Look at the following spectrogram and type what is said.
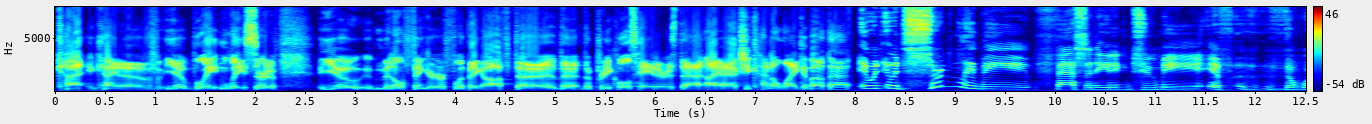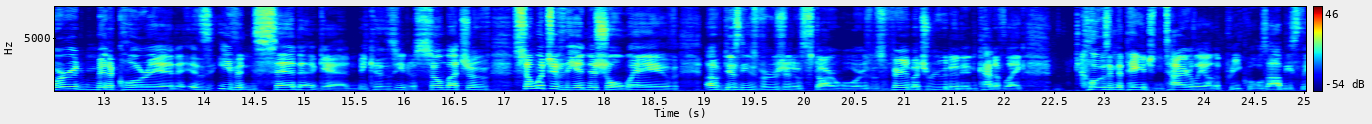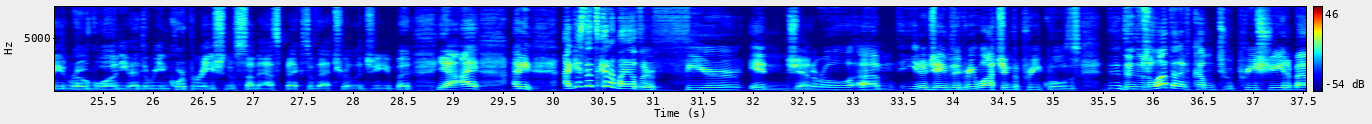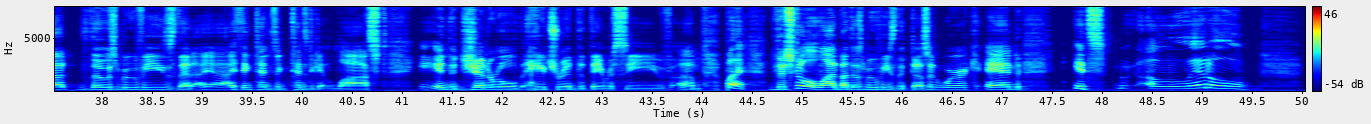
kind kind of you know blatantly sort of you know middle finger flipping off the the, the prequels haters that I actually kind of like about that. It would it would certainly be fascinating to me if the word midichlorian is even said again because you know so much of so much of the initial wave of Disney's version of Star Wars was very much rooted in kind of like closing the page entirely on the prequels. Obviously in Rogue One you had the reincorporation of some aspects of that trilogy, but yeah, I I mean I guess that's kind of my other fear in general. Um, you know, James, in rewatching the prequels, th- there's a lot that I've come to appreciate about those movies that I, I think tends to, tends to get lost in the general hatred that they receive. Um, but there's still a lot about those movies that doesn't work, and it's a little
